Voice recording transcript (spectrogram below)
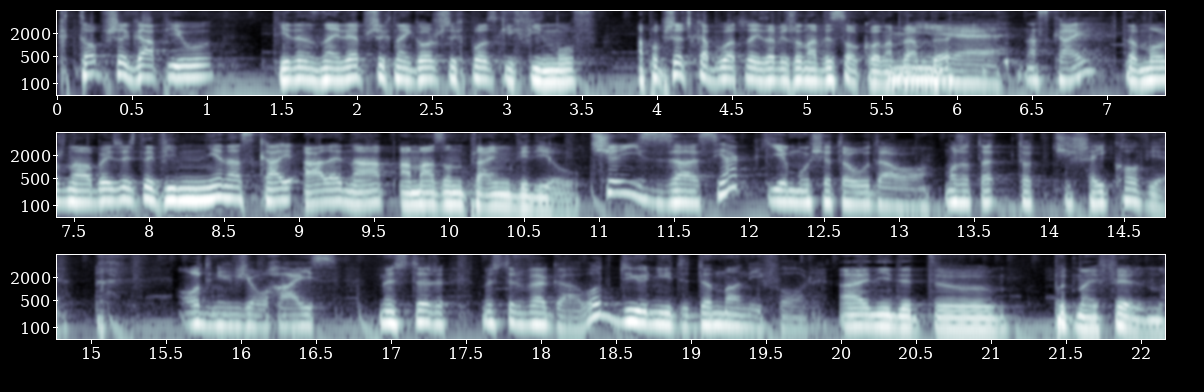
Kto przegapił jeden z najlepszych, najgorszych polskich filmów, a poprzeczka była tutaj zawieszona wysoko, naprawdę. Nie. Na Sky? To można obejrzeć ten film nie na Sky, ale na Amazon Prime Video. Jesus, jak jemu się to udało? Może to, to ci szejkowie. Od nich wziął hajs. Mr. Mr. Vega, what do you need the money for? I needed to put my film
